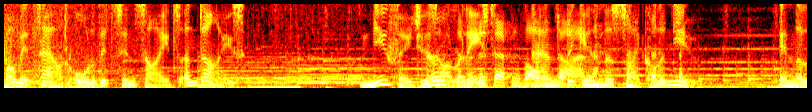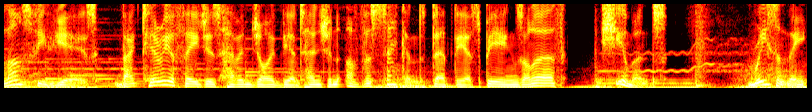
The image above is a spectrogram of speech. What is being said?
vomits out all of its insides and dies. New phages Gruesome, are released happens all the and begin the cycle anew. In the last few years, bacteriophages have enjoyed the attention of the second deadliest beings on Earth, humans. Recently,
